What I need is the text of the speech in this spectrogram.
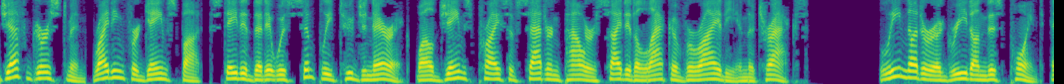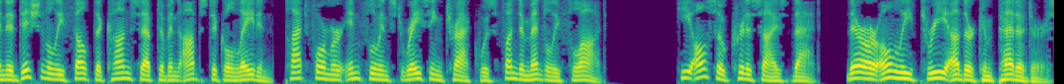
Jeff Gerstmann, writing for GameSpot, stated that it was simply too generic, while James Price of Saturn Power cited a lack of variety in the tracks. Lee Nutter agreed on this point, and additionally felt the concept of an obstacle-laden, platformer-influenced racing track was fundamentally flawed. He also criticized that, "...there are only three other competitors."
